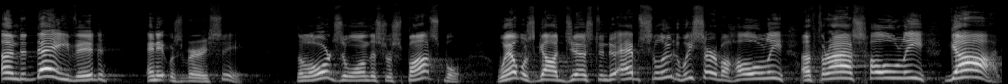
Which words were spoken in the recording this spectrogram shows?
unto David, and it was very sick. The Lord's the one that's responsible. Well, was God just and do? Absolutely. We serve a holy, a thrice holy God.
